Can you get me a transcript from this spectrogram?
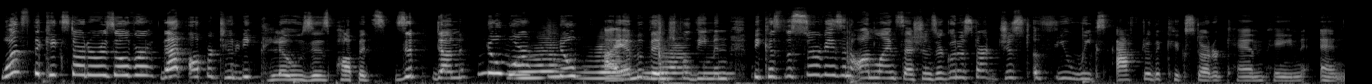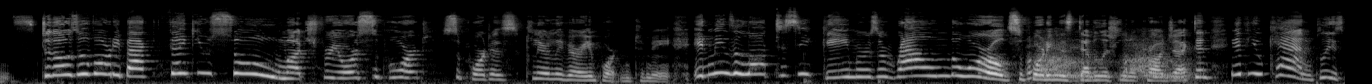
Once the Kickstarter is over, that opportunity closes, puppets. Zip, done. No more. Nope. I am a vengeful demon because the surveys and online sessions are going to start just a few weeks after the Kickstarter campaign ends. To those who've already backed, thank you so much for your support. Support is clearly very important to me. It means a lot to see gamers around the world supporting this devilish little project. And if you can, please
